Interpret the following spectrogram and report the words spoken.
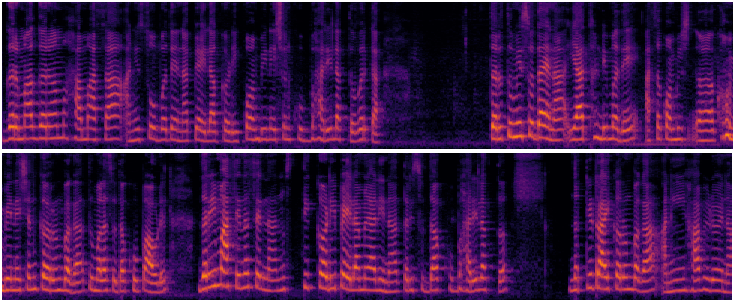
गरमागरम हा मासा आणि सोबत आहे ना प्यायला कढी. कॉम्बिनेशन खूप भारी लागतं बरं का. तर तुम्ही सुद्धा आहे ना या थंडीमध्ये असं कॉम्बि कॉम्बिनेशन करून बघा. तुम्हाला सुद्धा खूप आवडेल. जरी मासे नसेल ना नुसती कढी प्यायला मिळाली ना तरी सुद्धा खूप भारी लागतं. नक्की ट्राय करून बघा आणि हा व्हिडिओ आहे ना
